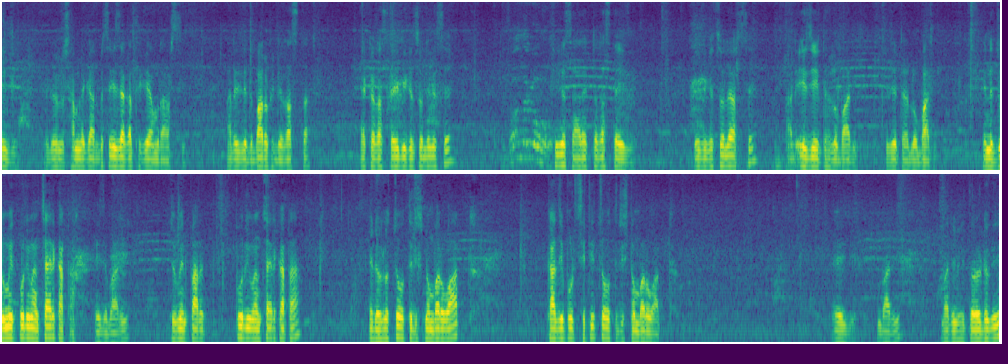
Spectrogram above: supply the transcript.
এই যে, এটা হলো সামনে গার্মেন্টস, এই জায়গা থেকে আমরা আসছি। আর এই যে এটা বারো ফিটের রাস্তা, একটা রাস্তা এইদিকে চলে গেছে। ঠিক আছে আর একটা রাস্তা এই যে, এইদিকে চলে আসছে। আর এই যে এটা হলো বাড়ি এই যে এটা হলো বাড়ি। এখানে জমির পরিমাণ চার কাঠা এই যে বাড়ি। জমির পার পরিমাণ চার কাঠা। এটা হলো চৌত্রিশ নম্বর ওয়ার্ড গাজীপুর সিটি চৌত্রিশ নম্বর ওয়ার্ড। এই যে বাড়ি বাড়ির ভিতরে ঢুকি।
